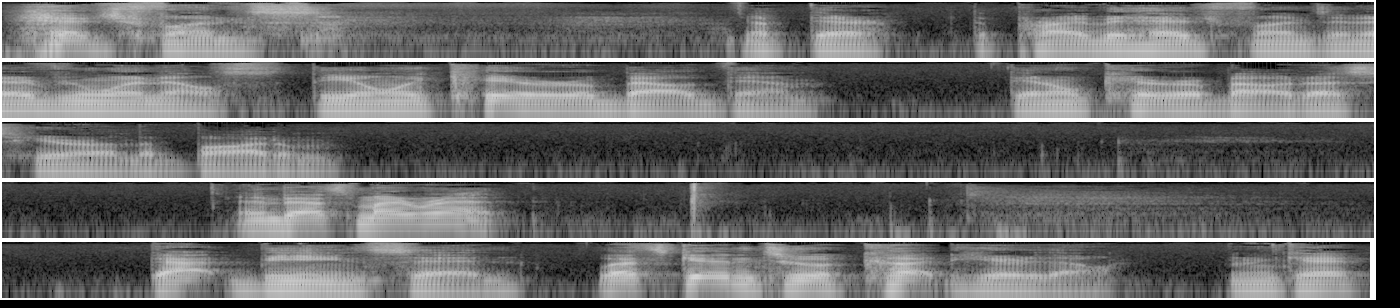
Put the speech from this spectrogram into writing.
hedge funds up there, the private hedge funds and everyone else. They only care about them. They don't care about us here on the bottom. And that's my rant. That being said, let's get into a cut here though. Okay?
